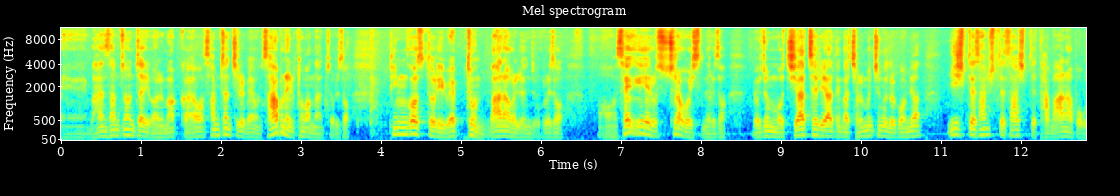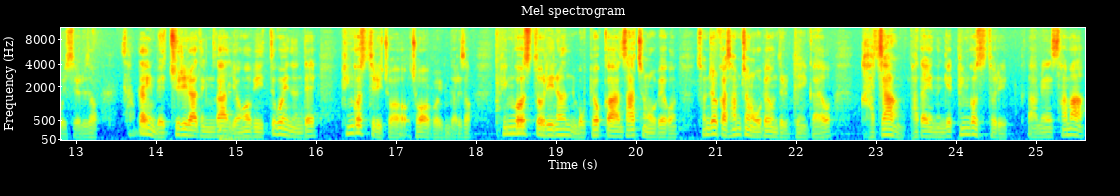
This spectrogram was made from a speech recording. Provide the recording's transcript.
예, 13,000원짜리가 얼마일까요? 3,700원. 4분의 1 토막 났죠. 그래서 핑거 스토리 웹툰 만화 관련주. 그래서 어, 세계로 수출하고 있습니다. 그래서 요즘 뭐 지하철이라든가 젊은 친구들 보면 20대, 30대, 40대 다 만화 보고 있어요. 그래서 상당히 매출이라든가 영업이 뜨고 있는데 핑거 스토리 좋아, 좋아 보입니다. 그래서 핑거 스토리는 목표가 한 4,500원, 손절가 3,500원 드릴 테니까요. 가장 바닥에 있는 게 핑거 스토리, 그 다음에 사마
